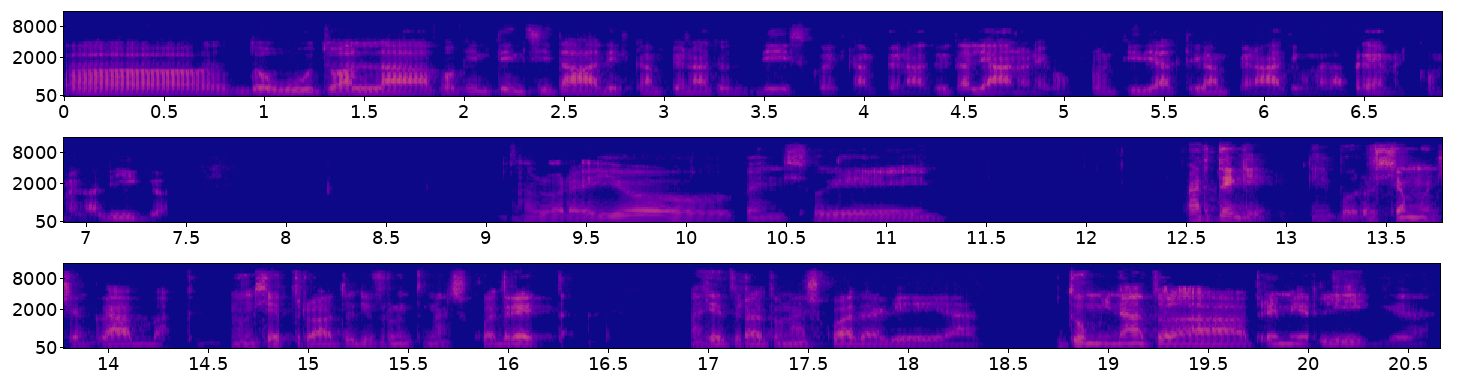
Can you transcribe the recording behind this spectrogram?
uh, dovuto alla poca intensità del campionato tedesco e il campionato italiano nei confronti di altri campionati come la Premier, come la Liga. Allora, io penso che a parte che il Borussia Mönchengladbach non si è trovato di fronte a una squadretta, ma si è trovato una squadra che ha dominato la Premier League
